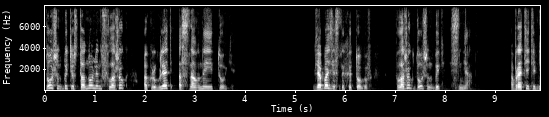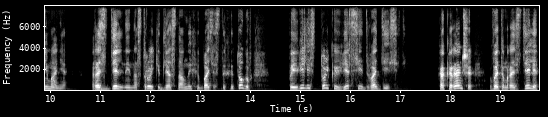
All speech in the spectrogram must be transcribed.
должен быть установлен флажок «Округлять основные итоги». Для базисных итогов флажок должен быть снят. Обратите внимание, раздельные настройки для основных и базисных итогов появились только в версии 2.10. Как и раньше, в этом разделе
